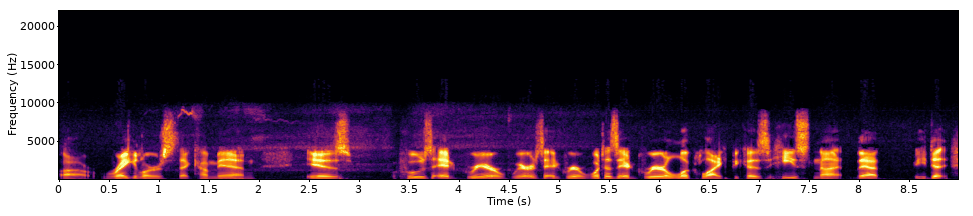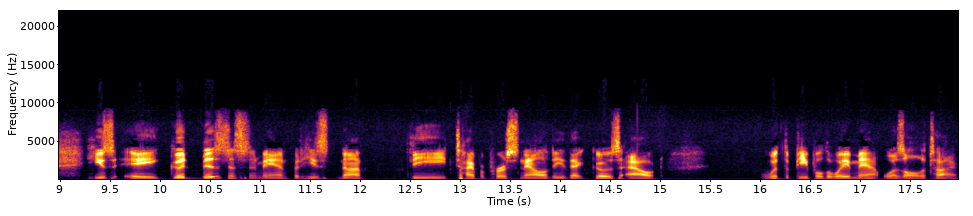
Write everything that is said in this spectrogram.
uh, regulars that come in, is who's Ed Greer? Where's Ed Greer? What does Ed Greer look like? Because he's not that he did. He's a good businessman, but he's not the type of personality that goes out with the people the way Matt was all the time.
